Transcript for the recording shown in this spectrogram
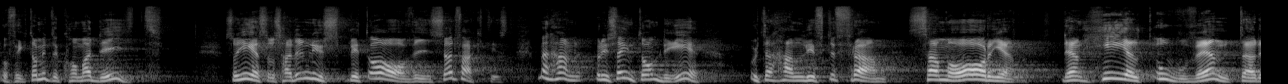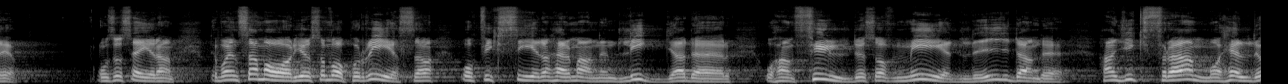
då fick de inte komma dit. Så Jesus hade nyss blivit avvisad faktiskt. Men han bryr sig inte om det, utan han lyfter fram Samarien, den helt oväntade. Och så säger han, det var en samarier som var på resa och fick se den här mannen ligga där och han fylldes av medlidande. Han gick fram och hällde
